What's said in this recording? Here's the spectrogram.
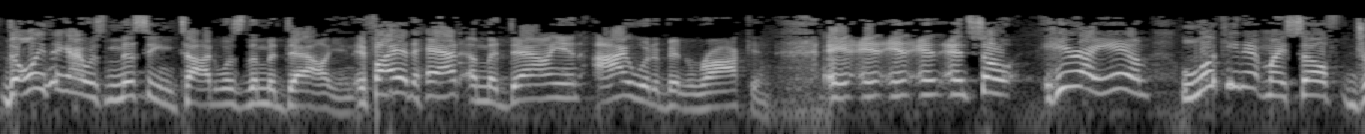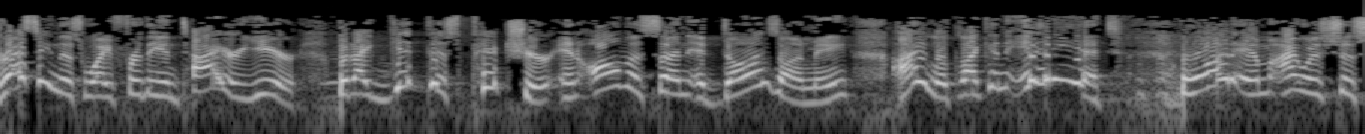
the only thing I was missing, Todd, was the medallion. If I had had a medallion, I would have been rocking. And, and, and, and so here I am looking at myself dressing this way for the entire year, but I get this picture, and all of a sudden it dawns on me, I look like an idiot. What am I was just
